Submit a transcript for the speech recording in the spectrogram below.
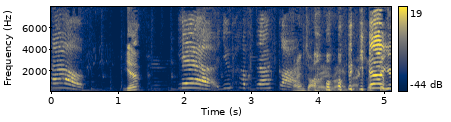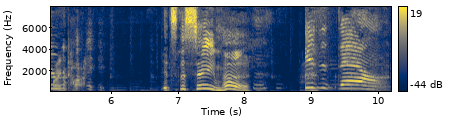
have. Yep. Yeah, you Brian's already running back. Let's get you're Brian right. caught. It's the same, huh? Ease it down.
